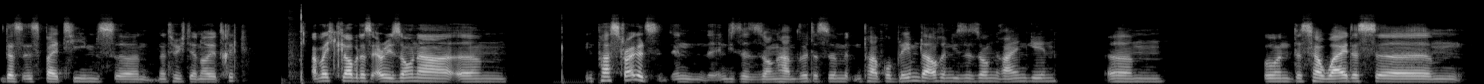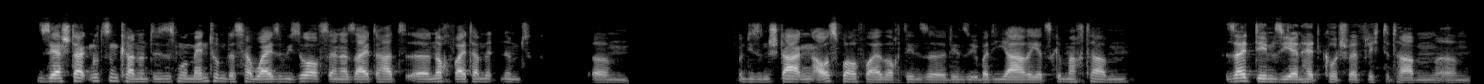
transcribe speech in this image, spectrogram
das ist bei Teams äh, natürlich der neue Trick. Aber ich glaube, dass Arizona ähm, ein paar Struggles in, in dieser Saison haben wird, dass sie mit ein paar Problemen da auch in die Saison reingehen. Ähm, und dass Hawaii das ähm, sehr stark nutzen kann und dieses Momentum, das Hawaii sowieso auf seiner Seite hat, äh, noch weiter mitnimmt. Ähm, und diesen starken Ausbau, vor allem auch den sie, den sie über die Jahre jetzt gemacht haben, seitdem sie ihren Headcoach verpflichtet haben, ähm,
